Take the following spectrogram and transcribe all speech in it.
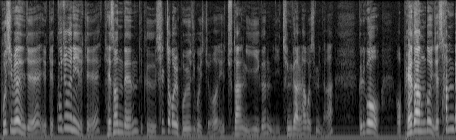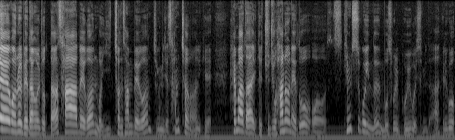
보시면 이제 이렇게 꾸준히 이렇게 개선된 그 실적을 보여주고 있죠. 주당 이익은 증가를 하고 있습니다. 그리고 어 배당도 이제 300원을 배당을 줬다 400원 뭐 2300원 지금 이제 3000원 이렇게 해마다 이렇게 주주 한원에도 어 힘쓰고 있는 모습을 보이고 있습니다. 그리고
